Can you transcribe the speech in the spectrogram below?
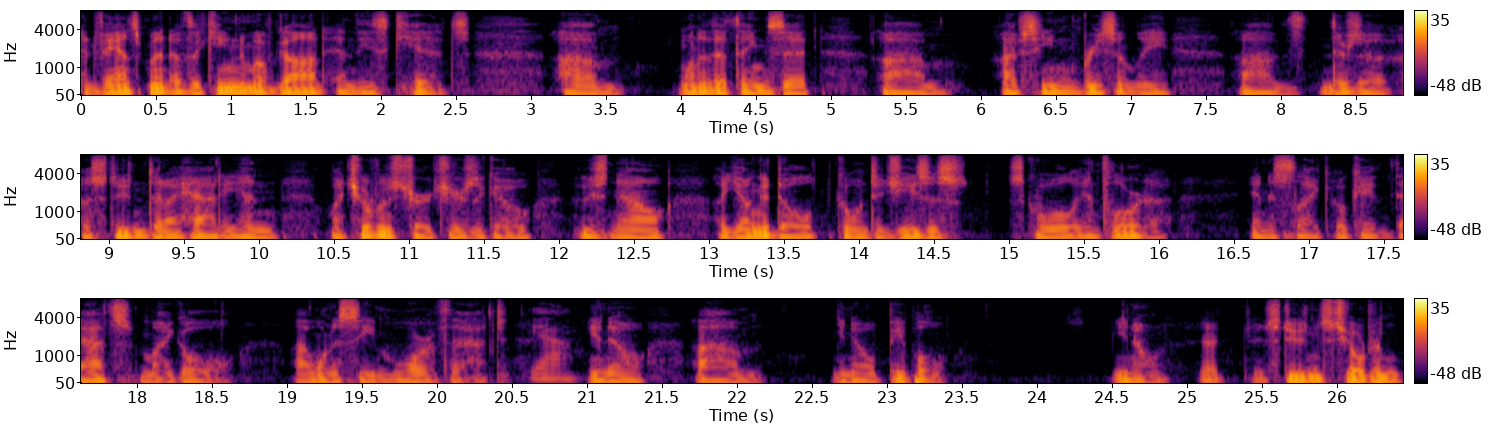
advancement of the kingdom of God and these kids. Um, one of the things that um, I've seen recently, uh, there's a, a student that I had in my children's church years ago who's now a young adult going to Jesus school in Florida. And it's like, okay, that's my goal. I want to see more of that Yeah. you know um, you know people you know uh, students children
